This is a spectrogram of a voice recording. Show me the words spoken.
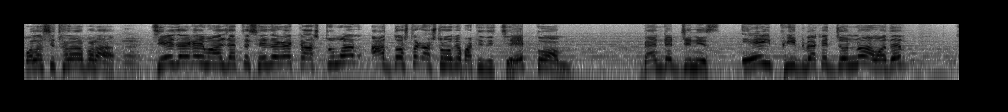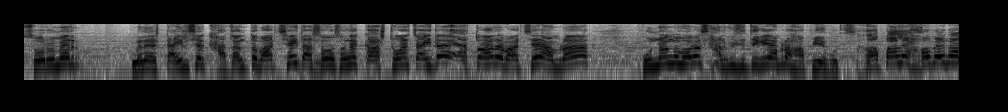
পলাশি থানার পাড়া। যে জায়গায় মাল যাচ্ছে সেই জায়গায় কাস্টমার আর দশটা কাস্টমারকে পাঠিয়ে দিচ্ছে। রেট কম। ব্র্যান্ডেড জিনিস। এই ফিডব্যাকের জন্য আমাদের শোরুমের মানে টাইলসের খাজান তো বাড়ছেই তার সঙ্গে সঙ্গে কাস্টমার চাহিদা এত হারে বাড়ছে আমরা পূর্ণাঙ্গভাবে সার্ভিস দিতে গিয়ে আমরা হাঁপিয়ে পড়ছি। হাঁপালে হবে না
